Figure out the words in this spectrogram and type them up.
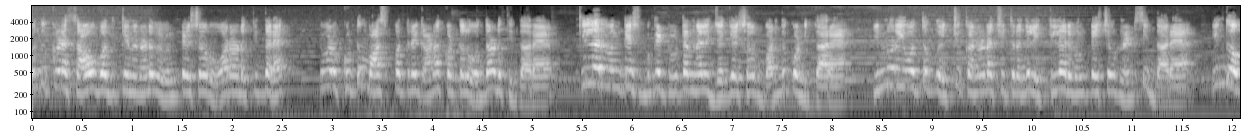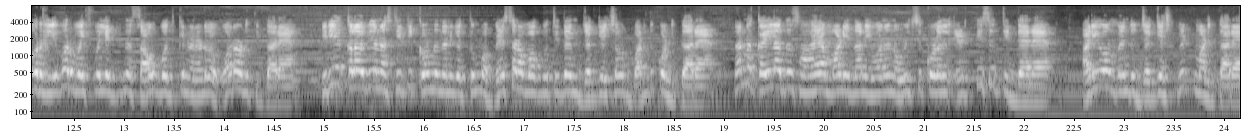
ಒಂದು ಕಡೆ ಸಾವು ಬದುಕಿನ ನಡುವೆ ವೆಂಕಟೇಶ್ ಅವರು ಹೋರಾಡುತ್ತಿದ್ದರೆ ಇವರ ಕುಟುಂಬ ಆಸ್ಪತ್ರೆಗೆ ಹಣ ಕಟ್ಟಲು ಒದ್ದಾಡುತ್ತಿದ್ದಾರೆ. ಕಿಲ್ಲರ್ ವೆಂಕಟೇಶ್ ಬಗ್ಗೆ ಟ್ವಿಟರ್ನಲ್ಲಿ ಜಗ್ಗೇಶ್ ಅವರು ಬರೆದುಕೊಂಡಿದ್ದಾರೆ. ಇನ್ನೂರ ಐವತ್ತಕ್ಕೂ ಹೆಚ್ಚು ಕನ್ನಡ ಚಿತ್ರದಲ್ಲಿ ಕಿಲ್ಲರ್ ವೆಂಕಟೇಶ್ ಅವರು ನಟಿಸಿದ್ದಾರೆ. ಇಂದು ಅವರ ಲಿವರ್ ವೈಫಲ್ಯದಿಂದ ಸಾವು ಬದುಕಿನ ನಡುವೆ ಹೋರಾಡುತ್ತಿದ್ದಾರೆ. ಹಿರಿಯ ಕಲಾವಿದನ ಸ್ಥಿತಿ ಕಂಡು ನನಗೆ ತುಂಬಾ ಬೇಸರವಾಗುತ್ತಿದೆ ಎಂದು ಜಗ್ಗೇಶ್ ಅವರು ಬರೆದುಕೊಂಡಿದ್ದಾರೆ. ನನ್ನ ಕೈಲಾದ ಸಹಾಯ ಮಾಡಿ ನಾನು ಇವನನ್ನು ಉಳಿಸಿಕೊಳ್ಳಲು ಯತ್ನಿಸುತ್ತಿದ್ದೇನೆ. ಹರಿಓಂ ಎಂದು ಜಗ್ಗೇಶ್ ಟ್ವೀಟ್ ಮಾಡಿದ್ದಾರೆ.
